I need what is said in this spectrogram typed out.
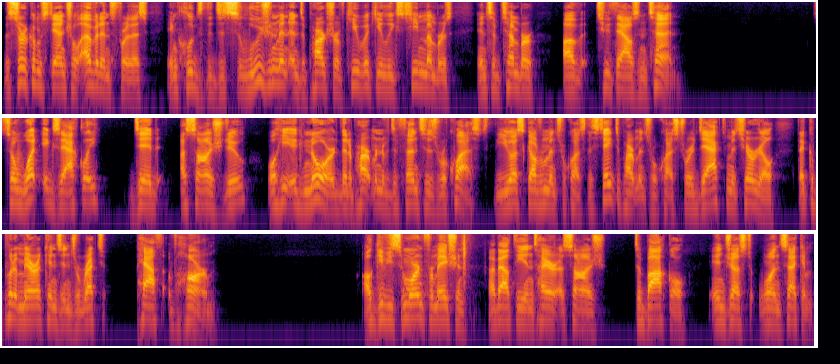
The circumstantial evidence for this includes the disillusionment and departure of key WikiLeaks team members in September of 2010. So, what exactly did Assange do? Well, he ignored the Department of Defense's request, the U.S. government's request, the State Department's request to redact material that could put Americans in direct path of harm. I'll give you some more information about the entire Assange debacle in just one second.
